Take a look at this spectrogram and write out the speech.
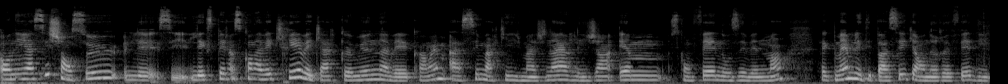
on est assez chanceux. L'expérience qu'on avait créée avec Air Commune avait quand même assez marqué l'imaginaire. Les gens aiment ce qu'on fait, nos événements. Fait que même l'été passé, quand on a refait des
